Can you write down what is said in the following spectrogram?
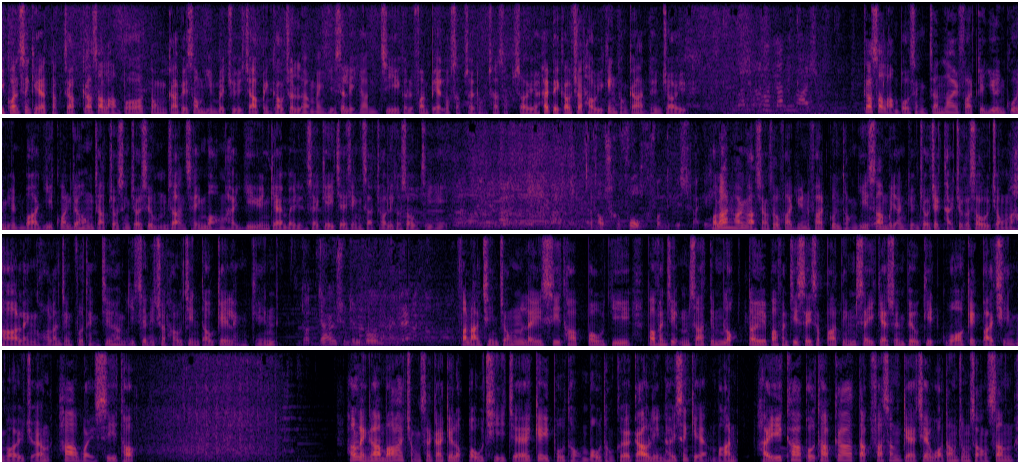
以军星期一突袭加沙南部一栋戒备森严嘅住宅，并救出两名以色列人质，佢哋分别六十岁同七十岁。喺被救出后，已经同家人团聚。加沙南部城镇拉法嘅医院官员话，以军嘅空袭造成最少五十人死亡。喺医院嘅美联社记者证实咗呢个数字。荷兰海牙上诉法院法官同意三个人权组织提出嘅诉讼，下令荷兰政府停止向以色列出口战斗机零件。芬蘭前總理斯塔布以百分之五十一點六對百分之四十八點四嘅選票結果擊敗前外長哈維斯托。肯尼亞馬拉松世界紀錄保持者基普圖姆同佢嘅教練喺星期日晚喺卡普塔加特發生嘅車禍當中喪生。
